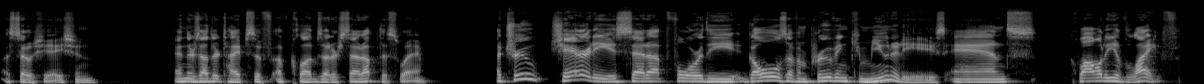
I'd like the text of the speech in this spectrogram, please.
association. And there's other types of, of clubs that are set up this way. A true charity is set up for the goals of improving communities and quality of life.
